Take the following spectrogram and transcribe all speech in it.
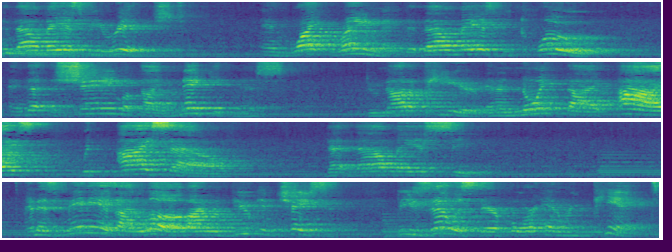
that thou mayest be rich, and white raiment, that thou mayest be clothed, and that the shame of thy nakedness do not appear, and anoint thy eyes with eye salve, that thou mayest see. And as many as I love, I rebuke and chasten. Be zealous, therefore, and repent.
